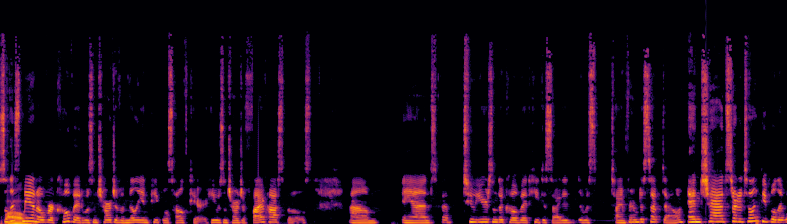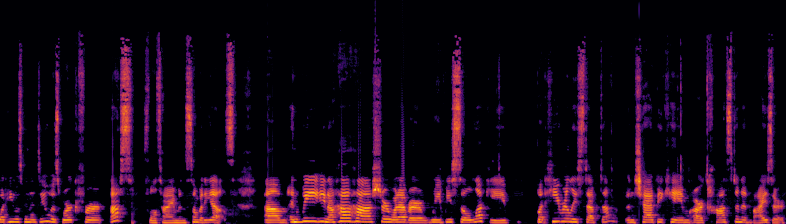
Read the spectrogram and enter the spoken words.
so Wow. this man over covid was in charge of a million people's healthcare he was in charge of five hospitals um, and two years into covid he decided it was time for him to step down and chad started telling people that what he was going to do was work for us full time and somebody else um, and we you know ha ha sure whatever we'd be so lucky but he really stepped up and chad became our constant advisor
